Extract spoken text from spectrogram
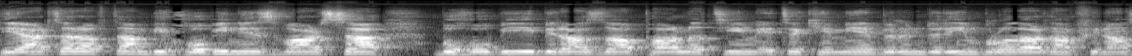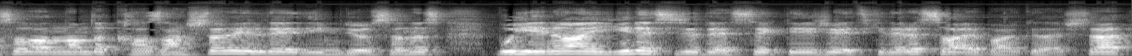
Diğer taraftan bir hobiniz varsa bu hobiyi biraz daha parlatayım, ete kemiğe büründüreyim, buralardan finansal anlamda kazançlar elde edeyim diyorsanız bu yeni ay yine sizi destekleyici etkilere sahip arkadaşlar.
